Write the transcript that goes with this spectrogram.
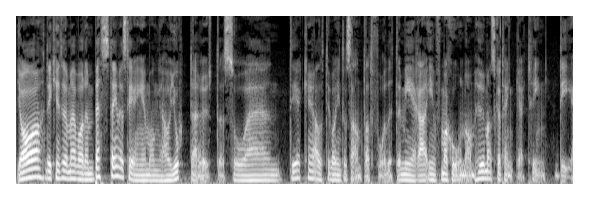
Ja, det kan ju till och med vara den bästa investeringen många har gjort där ute så eh, det kan ju alltid vara intressant att få lite mera information om hur man ska tänka kring det.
